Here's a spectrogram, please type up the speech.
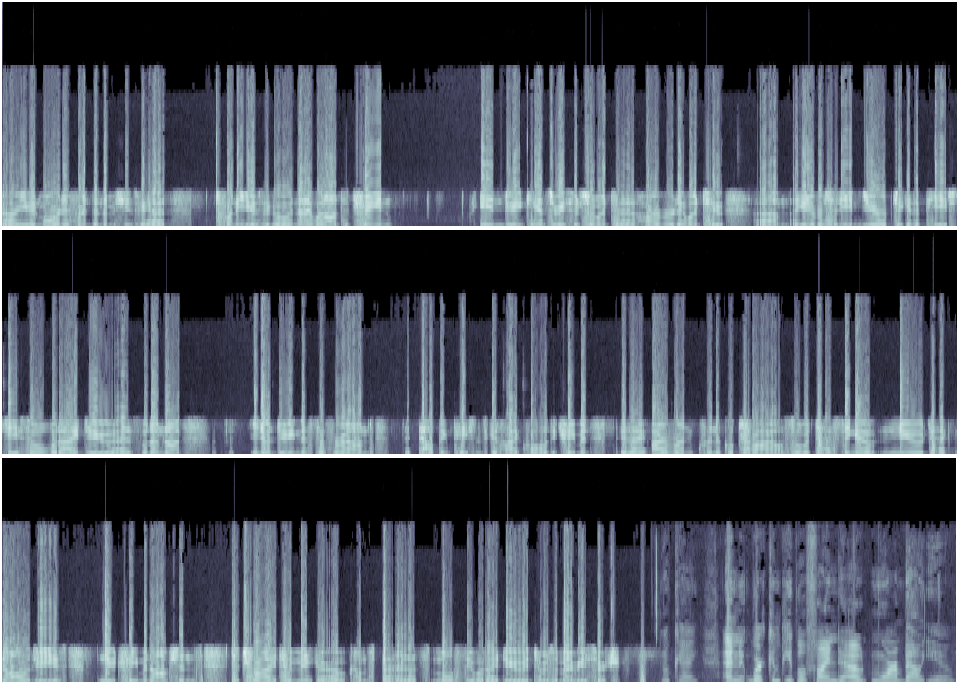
are even more different than the machines we had 20 years ago. And then I went on to train in doing cancer research. So I went to Harvard. I went to um, a university in Europe to get a PhD. So what I do, as when I'm not, you know, doing this stuff around helping patients get high quality treatment, is I, I run clinical trials. So we're testing out new technologies, new treatment options to try to make our outcomes better. That's mostly what I do in terms of my research. Okay. And where can people find out more about you?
